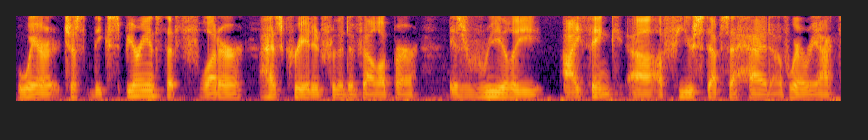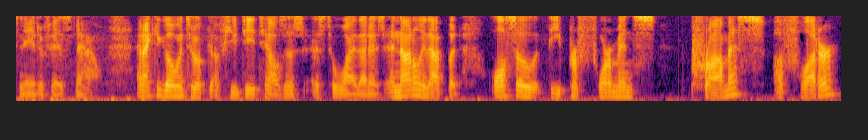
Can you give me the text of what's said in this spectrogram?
where just the experience that Flutter has created for the developer is really, I think, uh, a few steps ahead of where React Native is now. And I can go into a, a few details as, as to why that is. And not only that, but also the performance promise of Flutter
